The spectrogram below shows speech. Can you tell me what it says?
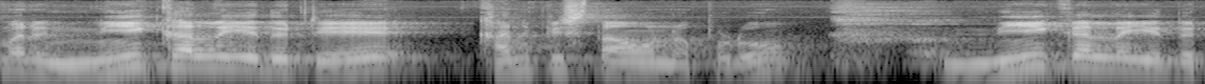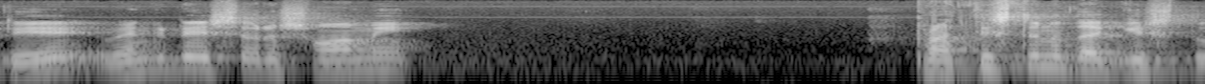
మరి నీ కళ్ళ ఎదుటే కనిపిస్తూ ఉన్నప్పుడు నీ కళ్ళ ఎదుటే వెంకటేశ్వర స్వామి ప్రతిష్టను తగ్గిస్తూ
